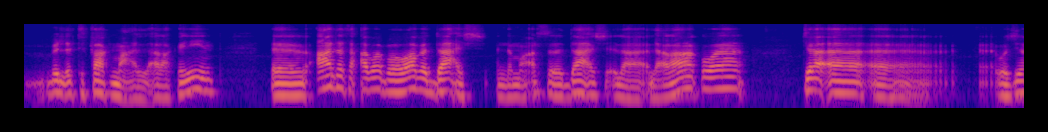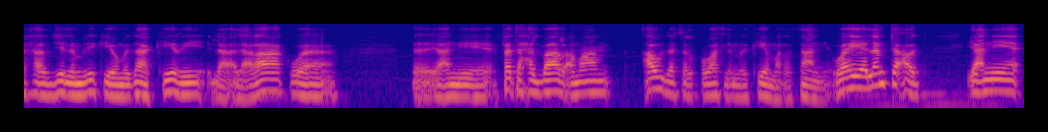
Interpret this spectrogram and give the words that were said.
بالاتفاق مع العراقيين آه، عادت عبر بوابة داعش عندما أرسلت داعش إلى العراق وجاء وزير الخارجية الأمريكي يوم ذاك كيري إلى العراق و يعني فتح الباب أمام عودة القوات الأمريكية مرة ثانية وهي لم تعد يعني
